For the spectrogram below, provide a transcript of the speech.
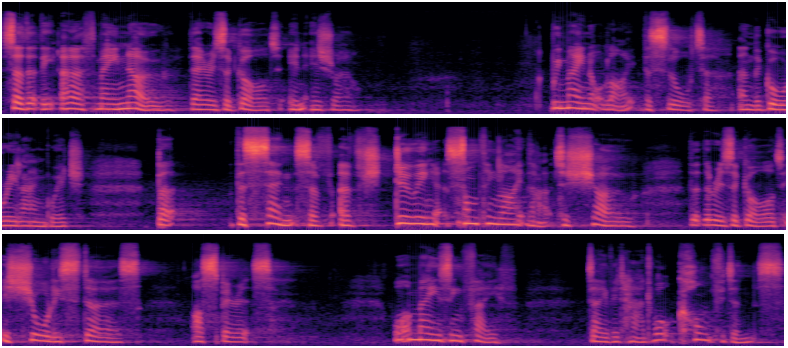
so that the earth may know there is a God in Israel. We may not like the slaughter and the gory language, but the sense of, of doing something like that to show that there is a God is surely stirs our spirits. What amazing faith David had. What confidence.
